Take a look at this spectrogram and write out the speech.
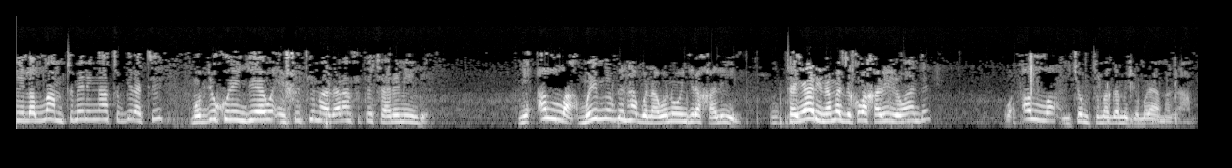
ila Allah mtume ni nkatubwira ati mu by'ukuri ngewe inshuti magara mfite cyane ninde ni Allah muri mwebwe ntabwo nabona wongira khalil tayari namaze kuba khalil wande wa Allah nicyo mutuma agamije muri aya magambo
